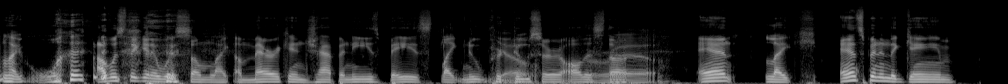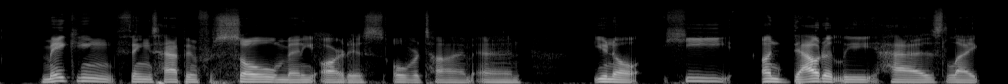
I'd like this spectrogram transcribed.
I'm like, what? I was thinking it was some like American Japanese based like new producer, all this stuff. real. And like Ant's been in the game making things happen for so many artists over time and you know, he undoubtedly has like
